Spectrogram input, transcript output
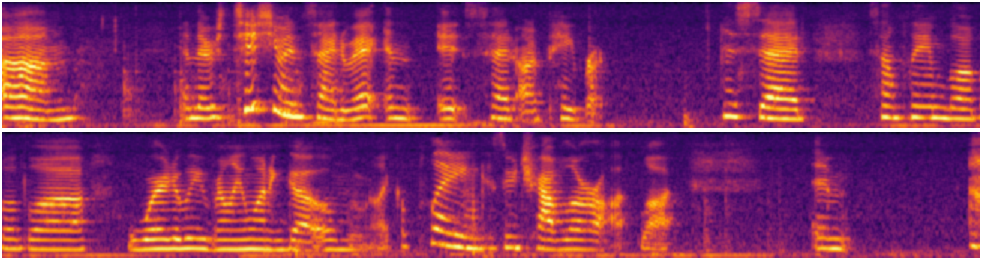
Um, and there's tissue inside of it, and it said on paper, it said something blah blah blah. Where do we really want to go? And we were like a plane because we travel a lot. And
